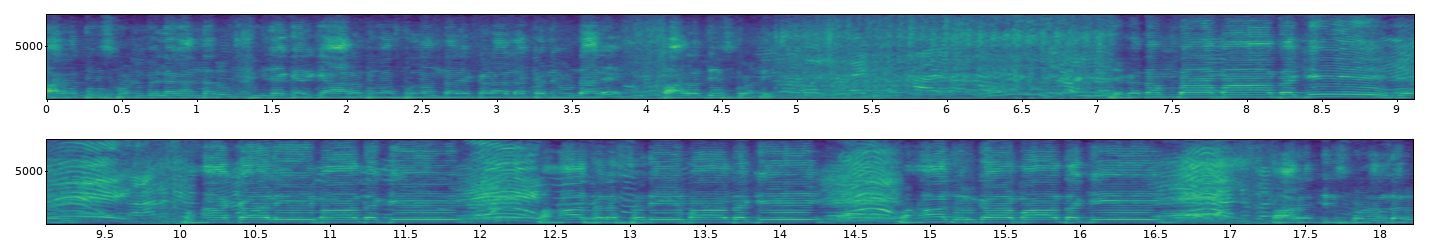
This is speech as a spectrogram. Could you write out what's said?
ఆరతి తీసుకోండి మెల్లగా అందరూ. మీ దగ్గరికి ఆరతి వస్తుంది అందరు ఎక్కడ అక్కడనే ఉండాలి. ఆరతి తీసుకోండి. జగదంబా మాతకి జై. మహాకాళీ మాతకి మహాసరస్వతి మాతకి మహాదుర్గా మాతకి. ఆరతి తీసుకోండి అందరూ.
